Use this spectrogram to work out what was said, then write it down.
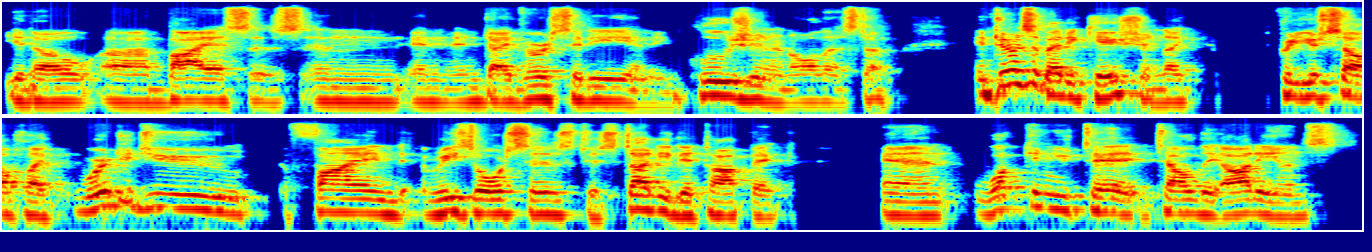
you know, uh, biases and, and and diversity and inclusion and all that stuff. In terms of education, like for yourself like where did you find resources to study the topic and what can you t- tell the audience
